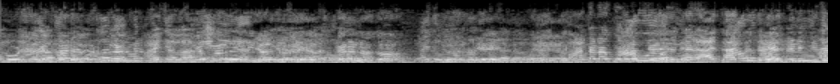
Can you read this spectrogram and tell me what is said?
ನೋಡಿದ್ರೆ ಆಯ್ತಲ್ಲ ಮಾತಾಡಕ್. ಏನ್ ನಡೀತಿದೆ?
